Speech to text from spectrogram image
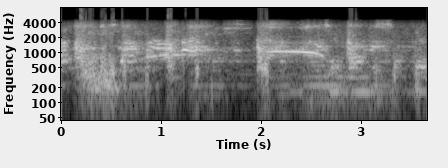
아, 제가 무섭게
